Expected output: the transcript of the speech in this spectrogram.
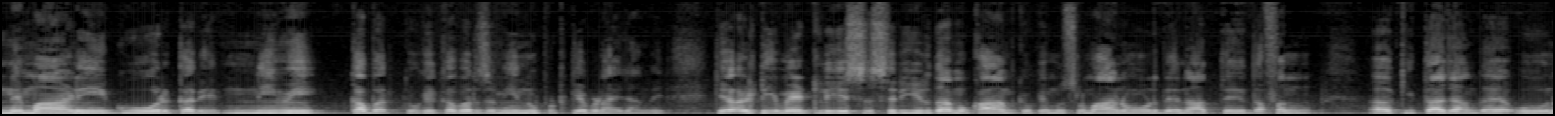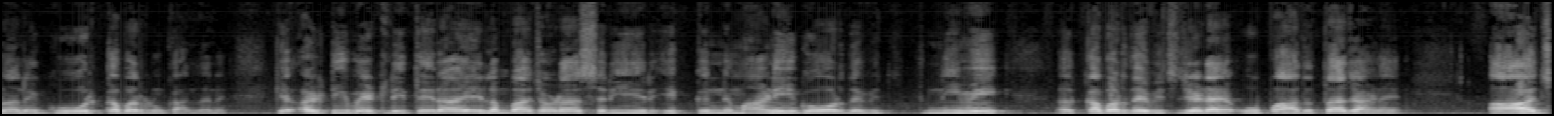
ਨਿਮਾਣੀ ਗੋਰ ਘਰੇ, ਨੀਵੀਂ ਕਬਰ, ਕਿਉਂਕਿ ਕਬਰ ਜ਼ਮੀਨ ਨੂੰ ਪੁੱਟ ਕੇ ਬਣਾਈ ਜਾਂਦੀ। ਕਿ ਅਲਟੀਮੇਟਲੀ ਇਸ ਸਰੀਰ ਦਾ ਮੁਕਾਮ, ਕਿਉਂਕਿ ਮੁਸਲਮਾਨ ਹੋਣ ਦੇ ਨਾਤੇ ਦਫਨ ਕੀਤਾ ਜਾਂਦਾ ਹੈ, ਉਹ ਉਹਨਾਂ ਨੇ ਗੋਰ ਕਬਰ ਨੂੰ ਕਹਿੰਦੇ ਨੇ। ਕਿ ਅਲਟੀਮੇਟਲੀ ਤੇਰਾ ਇਹ ਲੰਬਾ ਚੌੜਾ ਸਰੀਰ ਇੱਕ ਨਿਮਾਣੀ ਗੌਰ ਦੇ ਵਿੱਚ, ਨੀਵੀਂ ਕਬਰ ਦੇ ਵਿੱਚ ਜਿਹੜਾ ਉਹ ਪਾ ਦਿੱਤਾ ਜਾਣਾ ਆਜ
